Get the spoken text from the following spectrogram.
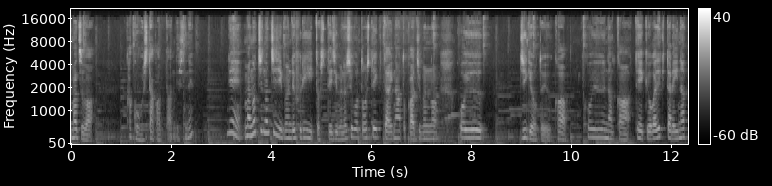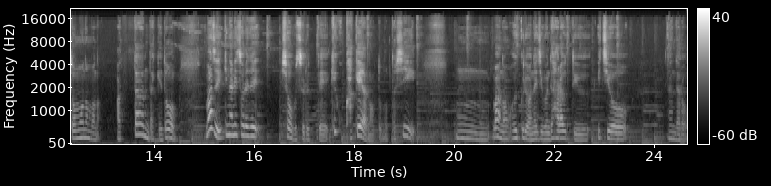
まずは確保したかったんですね。で、まあ、後々自分でフリーとして自分の仕事をしていきたいなとか自分のこういう事業というかこういうなんか提供ができたらいいなと思うのもあったんだけどまずいきなりそれで勝負するって結構賭けやなと思ったしうんまああの保育料はね自分で払うっていう一応なんだろう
